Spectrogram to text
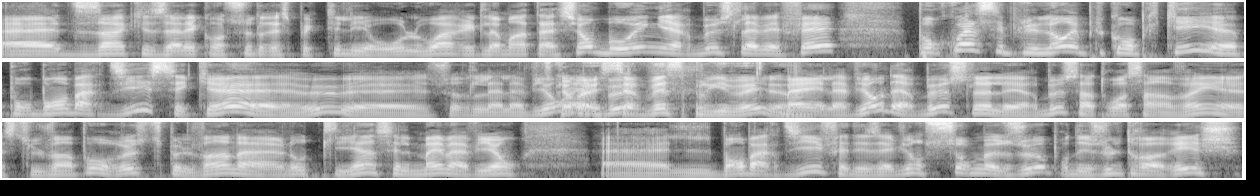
euh, disant qu'ils allaient continuer de respecter les lois, réglementations. Boeing et Airbus l'avaient fait. Pourquoi c'est plus long et plus compliqué euh, pour Bombardier? C'est que eux, sur l'avion. C'est comme un service privé. Ben, l'avion d'Airbus, l'Airbus A320, si tu le vends pas aux Russes, tu peux le vendre à un autre client. C'est le même avion. le Bombardier fait des avions sur mesure pour des des ultra riches.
